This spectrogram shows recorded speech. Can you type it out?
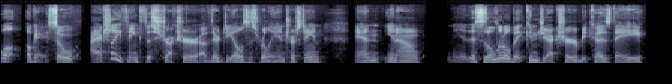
Well, okay. So I actually think the structure of their deals is really interesting. And, you know, this is a little bit conjecture because they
